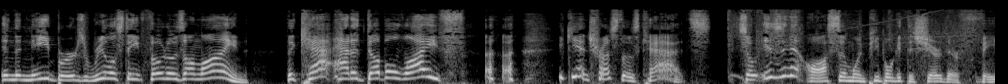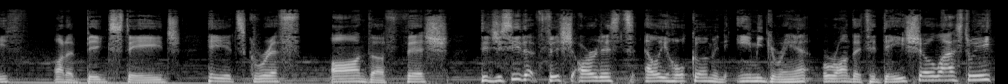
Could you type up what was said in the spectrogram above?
in the neighbor's real estate photos online. The cat had a double life. you can't trust those cats. So, isn't it awesome when people get to share their faith on a big stage? Hey, it's Griff on the fish. Did you see that fish artists Ellie Holcomb and Amy Grant were on the Today Show last week?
